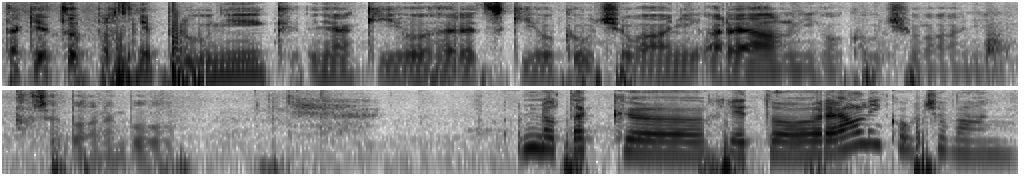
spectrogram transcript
tak je to vlastně průnik nějakého hereckého koučování a reálného koučování třeba, nebo... No tak eh, je to reálný koučování.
